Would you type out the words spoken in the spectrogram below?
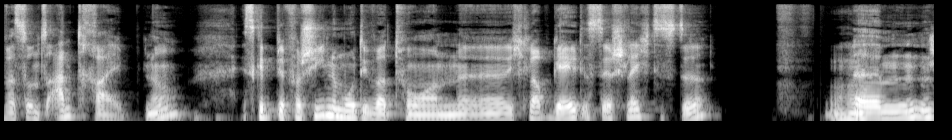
was uns antreibt, ne? Es gibt ja verschiedene Motivatoren. Äh, ich glaube, Geld ist der schlechteste. Mhm. Ähm,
